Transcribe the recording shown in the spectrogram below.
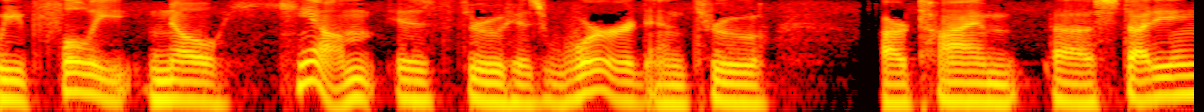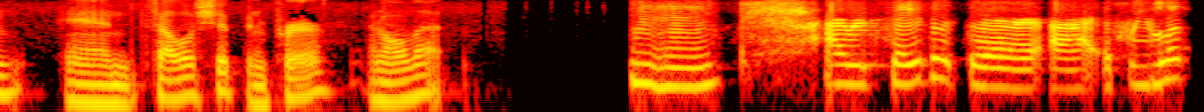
we fully know Him is through His Word and through our time uh, studying and fellowship and prayer and all that. hmm I would say that there, uh, if we look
